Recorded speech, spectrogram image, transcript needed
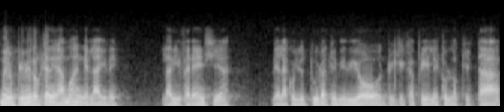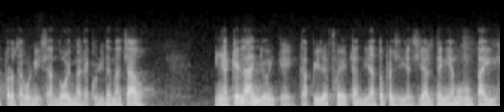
Bueno, primero que dejamos en el aire la diferencia de la coyuntura que vivió Enrique Capriles con lo que está protagonizando hoy María Corina Machado. En aquel año en que Capriles fue candidato presidencial teníamos un país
